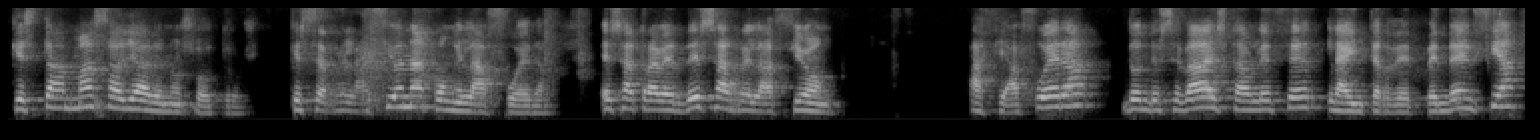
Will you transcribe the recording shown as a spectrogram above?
que está más allá de nosotros, que se relaciona con el afuera. Es a través de esa relación hacia afuera donde se va a establecer la interdependencia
